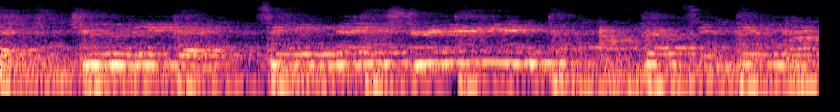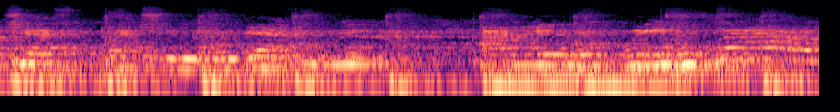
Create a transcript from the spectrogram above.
sex, Juliet, teenage dream. I felt it in my chest when she looked at me. I knew we were bound.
